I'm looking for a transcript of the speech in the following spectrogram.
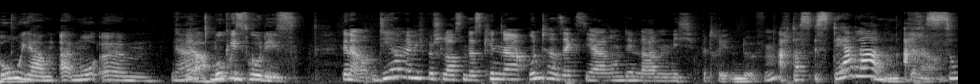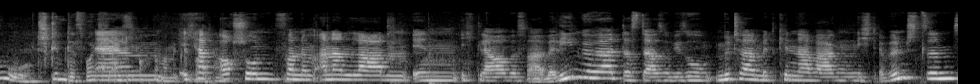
Oh ja, äh, Mo, ähm, Ja, Ja, Muckis Goodies. Genau, die haben nämlich beschlossen, dass Kinder unter sechs Jahren den Laden nicht betreten dürfen. Ach, das ist der Laden. Ach Genau. so. stimmt, das wollte ich eigentlich auch nochmal Ähm, mit ich habe auch schon von einem anderen Laden in, ich glaube, es war Berlin gehört, dass da sowieso Mütter mit Kinderwagen nicht erwünscht sind.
